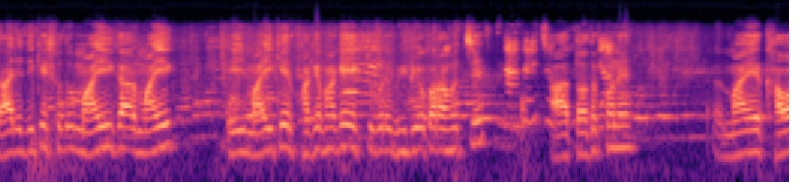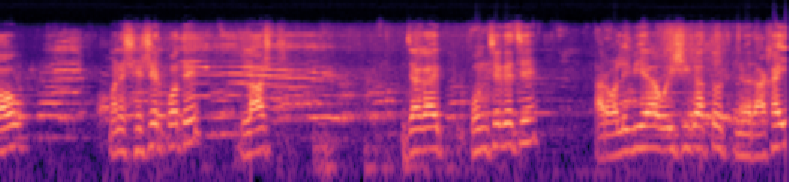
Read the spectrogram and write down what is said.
চারিদিকে শুধু মাইক আর মাইক। এই মাইকের ফাঁকে ফাঁকে একটু করে ভিডিও করা হচ্ছে। আর ততক্ষণে মায়ের খাওয়াও মানে শেষের পথে লাস্ট জায়গায় পৌঁছে গেছে। আর অলিভিয়া ঐশিকা তো রাখাই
